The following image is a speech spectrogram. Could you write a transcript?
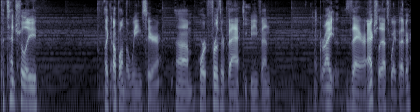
potentially like up on the wings here, um, or further back even, like right there. Actually, that's way better.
